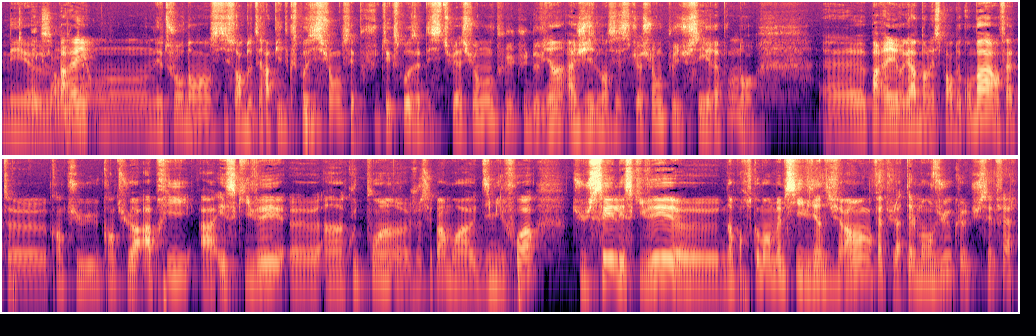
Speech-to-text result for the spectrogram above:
Mais euh, pareil, on est toujours dans cette histoire de thérapie d'exposition. C'est plus tu t'exposes à des situations, plus tu deviens agile dans ces situations, plus tu sais y répondre. Euh, pareil, regarde dans les sports de combat, en fait, quand, tu, quand tu as appris à esquiver un coup de poing, je sais pas moi, 10 000 fois, tu sais l'esquiver n'importe comment, même s'il vient différemment, en fait, tu l'as tellement vu que tu sais le faire.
